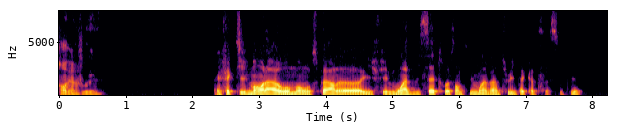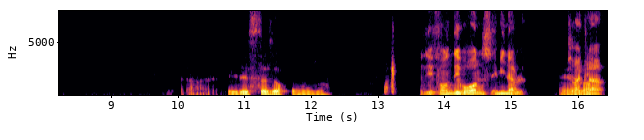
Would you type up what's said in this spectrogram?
Oh, bien joué. Effectivement, là, au moment où on se parle, euh, il fait moins 17 ressenti, moins 28 à Kansas City. Et il est 16h11. La défense des Browns est minable. C'est vrai que là.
